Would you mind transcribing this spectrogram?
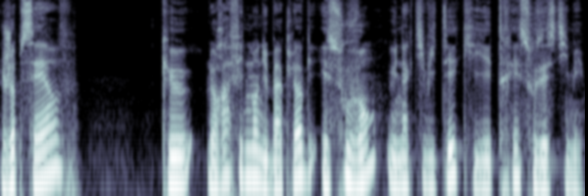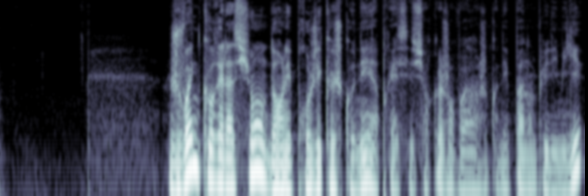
j'observe que le raffinement du backlog est souvent une activité qui est très sous-estimée. Je vois une corrélation dans les projets que je connais, après c'est sûr que j'en vois, je ne connais pas non plus des milliers,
